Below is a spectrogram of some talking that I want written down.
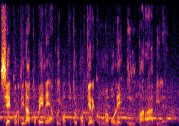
Si è coordinato bene e ha poi battuto il portiere con una volée imparabile.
